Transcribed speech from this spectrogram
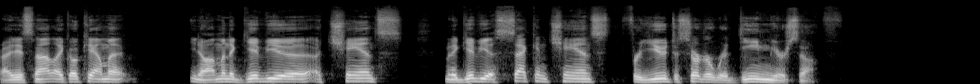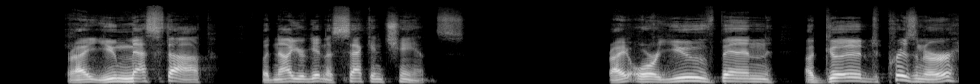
Right? It's not like, okay, I'm going to, you know, I'm going to give you a chance. I'm going to give you a second chance for you to sort of redeem yourself. Right? You messed up, but now you're getting a second chance. Right? Or you've been a good prisoner.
